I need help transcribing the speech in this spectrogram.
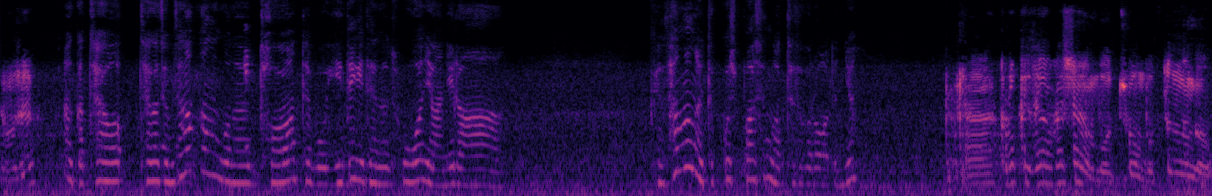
여보세요? 그러니까 제가 제가 지금 생각하는 거는 저한테 뭐 이득이 되는 조언이 아니라 그냥 상황을 듣고 싶어 하시는 것 같아서 그러거든요. 아 그렇게 생각하시면 뭐 조언 못 듣는 거고.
